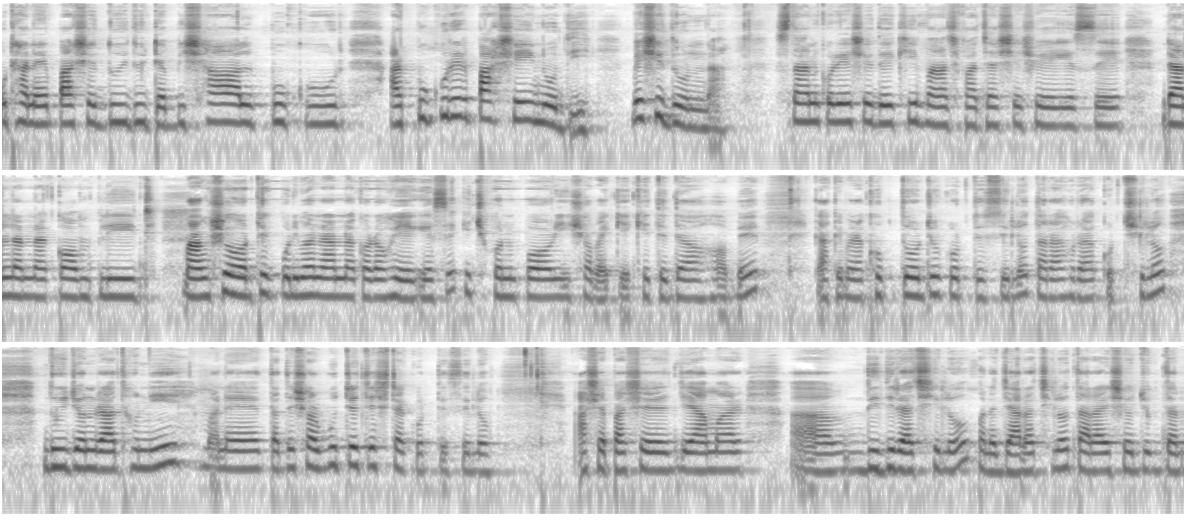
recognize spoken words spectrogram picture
উঠানের পাশে দুই দুইটা বিশাল পুকুর, আর পুকুরের পাশেই নদী, বেশি দূর না। স্নান করে এসে দেখি মাছ ভাজা শেষ হয়ে গেছে, ডাল রান্না কমপ্লিট, মাংস অর্ধেক পরিমাণ রান্না করা হয়ে গেছে। কিছুক্ষণ পরই সবাইকে খেতে দেওয়া হবে। কাকিমারা খুব তোড়জোড় করতেছিল, তাড়াহুড়া করছিল। দুইজন রাঁধুনি মানে তাদের সর্বোচ্চ চেষ্টা করতেছিল। আশেপাশে যে আমার দিদিরা ছিল মানে যারা ছিল, তারা এসেও যোগদান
